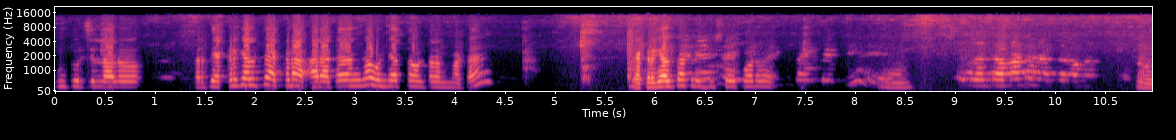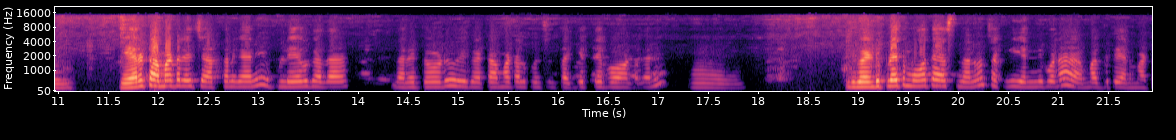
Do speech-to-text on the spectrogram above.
గుంటూరు జిల్లాలో తర్వాత ఎక్కడికి వెళ్తే అక్కడ ఆ రకంగా వండేస్తా ఉంటాను అనమాట ఎక్కడికి వెళ్తే అక్కడ అడ్జస్ట్ అయిపోవడమే. పైన టమాటాలు వేరే టమాటాలు వేసి చేస్తాను కానీ ఇప్పుడు లేవు కదా. దాని తోడు ఇక టమాటాలు కొంచెం తగ్గిస్తే బాగుంటుందని. ఇదిగోండి ఇప్పుడైతే మూత వేస్తున్నాను. చక్కగా ఇవన్నీ కూడా మగ్గుతాయి అనమాట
